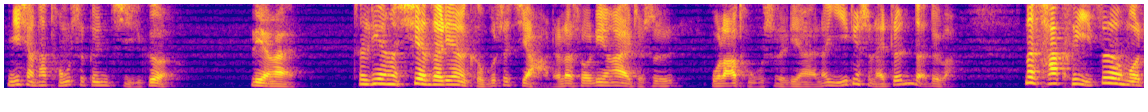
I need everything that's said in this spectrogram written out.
你想，她同时跟几个恋爱，这恋爱现在恋爱可不是假的了，说恋爱只是柏拉图式的恋爱，那一定是来真的，对吧？那她可以这么。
